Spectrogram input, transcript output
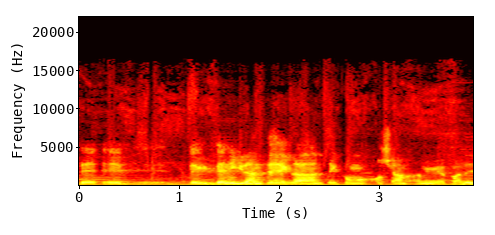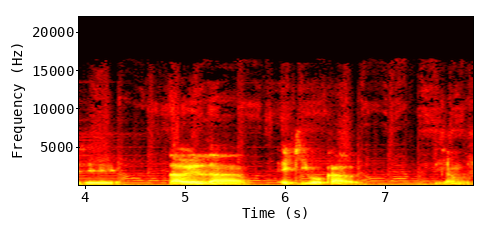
de, de, denigrante, degradante, como, o sea, a mí me parece, la verdad, equivocado, digamos,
